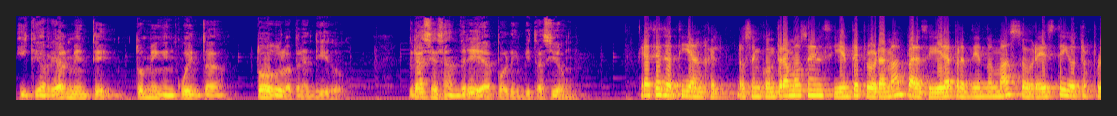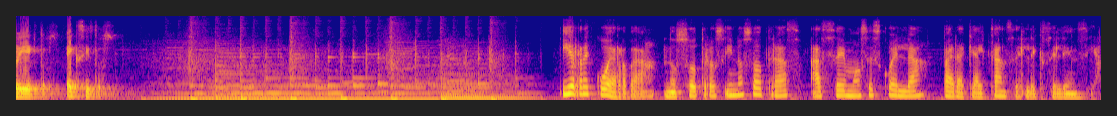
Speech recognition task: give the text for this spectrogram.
y que realmente tomen en cuenta todo lo aprendido. Gracias Andrea por la invitación. Gracias a ti Ángel. Nos encontramos en el siguiente programa para seguir aprendiendo más sobre este y otros proyectos. Éxitos. Y recuerda, nosotros y nosotras hacemos escuela para que alcances la excelencia.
